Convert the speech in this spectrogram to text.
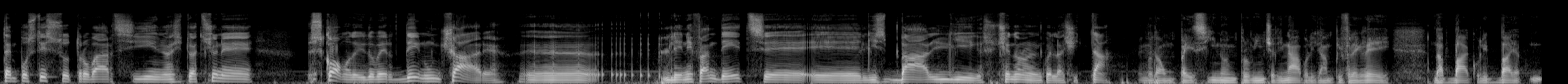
tempo stesso trovarsi in una situazione scomoda di dover denunciare eh, le nefandezze e gli sbagli che succedono in quella città. Vengo da un paesino in provincia di Napoli, Campi Flegrei, da Bacoli, Baia. Come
